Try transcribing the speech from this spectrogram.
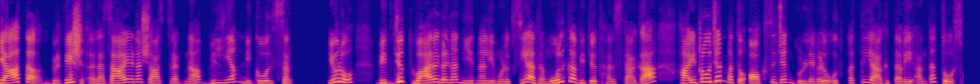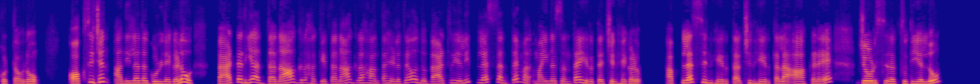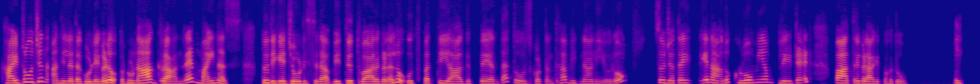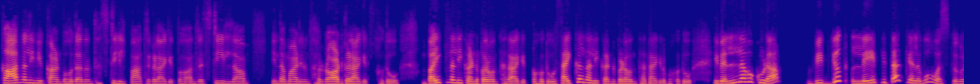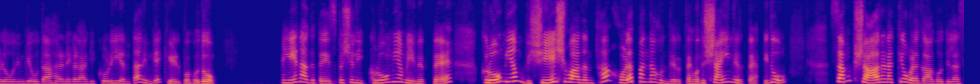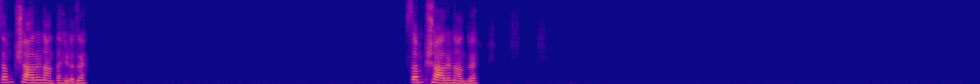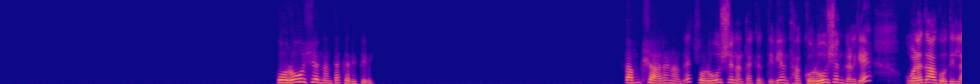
ಖ್ಯಾತ ಬ್ರಿಟಿಷ್ ರಸಾಯನ ಶಾಸ್ತ್ರಜ್ಞ ವಿಲಿಯಂ ನಿಕೋಲ್ಸನ್. ಇವರು ವಿದ್ಯುತ್ ದ್ವಾರಗಳನ್ನ ನೀರಿನಲ್ಲಿ ಮುಳುಗಿಸಿ ಅದರ ಮೂಲಕ ವಿದ್ಯುತ್ ಹರಿಸಿದಾಗ ಹೈಡ್ರೋಜನ್ ಮತ್ತು ಆಕ್ಸಿಜನ್ ಗುಳ್ಳೆಗಳು ಉತ್ಪತ್ತಿಯಾಗುತ್ತವೆ ಅಂತ ತೋರ್ಸ್ಕೊಟ್ಟವ್ರು. ಆಕ್ಸಿಜನ್ ಅನಿಲದ ಗುಳ್ಳೆಗಳು ಬ್ಯಾಟರಿಯ ಧನಾಗ್ರಹಕ್ಕೆ, ಧನಾಗ್ರಹ ಅಂತ ಹೇಳಿದ್ರೆ ಒಂದು ಬ್ಯಾಟರಿಯಲ್ಲಿ ಪ್ಲಸ್ ಅಂತೆ ಮೈನಸ್ ಅಂತ ಇರುತ್ತೆ ಚಿಹ್ನೆಗಳು. ಆ ಪ್ಲಸ್ ಚಿಹ್ನೆ ಇರುತ್ತ, ಚಿಹ್ನೆ ಇರುತ್ತಲ್ಲ ಆ ಕಡೆ ಜೋಡಿಸಿದ ತುದಿಯಲ್ಲೂ ಹೈಡ್ರೋಜನ್ ಅನಿಲದ ಗುಳ್ಳೆಗಳು ಋಣಾಗ್ರ ಅಂದ್ರೆ ಮೈನಸ್ ತುದಿಗೆ ಜೋಡಿಸಿದ ವಿದ್ಯುತ್ ವಾರಗಳಲ್ಲೂ ಉತ್ಪತ್ತಿ ಆಗುತ್ತೆ ಅಂತ ತೋರಿಸ್ಕೊಟ್ಟಂತಹ ವಿಜ್ಞಾನಿಯವರು ಸೊ ಜೊತೆಗೆ ನಾನು ಕ್ರೋಮಿಯಂ ಪ್ಲೇಟೆಡ್ ಪಾತ್ರೆಗಳಾಗಿರಬಹುದು. ಈ ಕಾರ್ನಲ್ಲಿ ನೀವು ಕಾಣಬಹುದಾದಂತಹ ಸ್ಟೀಲ್ ಪಾತ್ರೆಗಳಾಗಿರ್ಬಹುದು ಅಂದ್ರೆ ಸ್ಟೀಲ್ ಇಂದ ಮಾಡಿರುವಂತಹ ರಾಡ್ಗಳಾಗಿರ್ಬಹುದು ಬೈಕ್ನಲ್ಲಿ ಕಂಡು ಬರುವಂತಹದ್ದಾಗಿರ್ಬಹುದು ಸೈಕಲ್ನಲ್ಲಿ ಕಂಡು ಬರುವಂತಹದ್ದಾಗಿರಬಹುದು ಇವೆಲ್ಲವೂ ಕೂಡ ವಿದ್ಯುತ್ ಲೇಪಿತ ಕೆಲವು ವಸ್ತುಗಳು ನಿಮ್ಗೆ ಉದಾಹರಣೆಗಳಾಗಿ ಕೊಡಿ ಅಂತ ನಿಮ್ಗೆ ಕೇಳಬಹುದು. ಏನಾಗುತ್ತೆ? ಎಸ್ಪೆಷಲಿ ಕ್ರೋಮಿಯಂ ಏನಿರುತ್ತೆ? ಕ್ರೋಮಿಯಂ ವಿಶೇಷವಾದಂತಹ ಹೊಳಪನ್ನ ಹೊಂದಿರುತ್ತೆ, ಒಂದು ಶೈನ್ ಇರುತ್ತೆ. ಇದು ಸಂಕ್ಷಾರಣಕ್ಕೆ ಒಳಗಾಗೋದಿಲ್ಲ. ಸಂಕ್ಷಾರಣ ಅಂತ ಹೇಳಿದ್ರೆ ಸಂಕ್ಷಾರಣ ಅಂದ್ರೆ ಕೊರೋಷನ್ ಅಂತ ಕರಿತೀವಿ. ಸಂಕ್ಷಾರಣ ಅಂದ್ರೆ ಕೊರೋಷನ್ ಅಂತ ಕರಿತೀವಿ. ಅಂತಹ ಕೊರೋಷನ್ ಗಳಿಗೆ ಒಳಗಾಗೋದಿಲ್ಲ.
